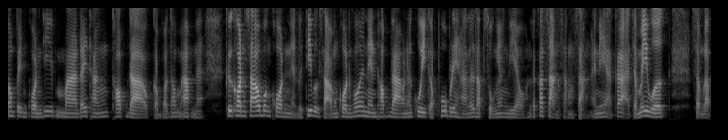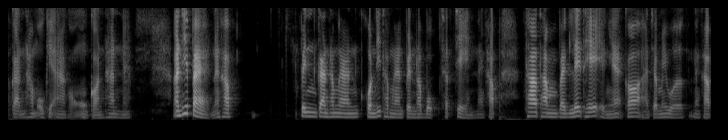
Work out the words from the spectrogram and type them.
ต้องเป็นคนที่มาได้ทั้ง top down กับ bottom up นะ คือ consult บางคนเนี่ยหรือที่ปรึกษาบางคนเขาเน้น top down นะคุยกับผู้บริหารระดับสูงอย่างเดียว แล้วก็สั่งสั่งสั่งอันนี้ก็อาจจะไม่ work สำหรับการทำ OKR ขององค์กรท่านนะอันที่ 8 นะครับเป็นการทำงานคนที่ทำงานเป็นระบบชัดเจนนะครับ ถ้าทำเป็นเละเทะอย่างเงี้ยก็อาจจะไม่ work นะครับ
